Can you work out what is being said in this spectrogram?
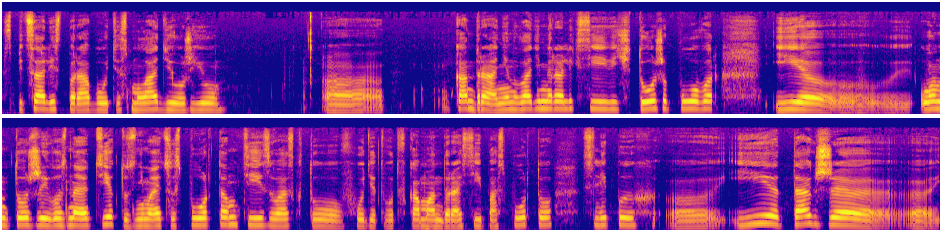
специалист по работе с молодежью, Кондранин Владимир Алексеевич, тоже повар, и э, он тоже его знают те, кто занимается спортом, те из вас, кто входит вот в команду России по спорту слепых. Э, и также э,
